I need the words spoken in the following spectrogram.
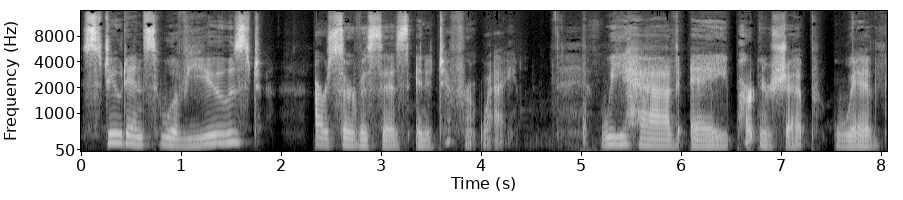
students who have used our services in a different way. We have a partnership with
